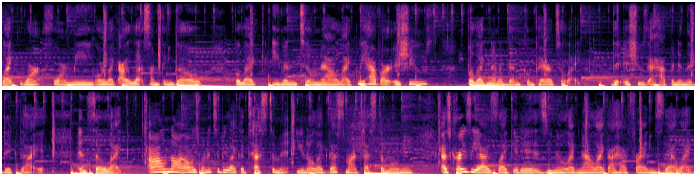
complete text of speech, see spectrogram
like weren't for me or like I let something go. But like even till now, like we have our issues, but like none of them compare to like the issues that happened in the dick diet. And so like I don't know, I always want it to be like a testament, you know, like that's my testimony. As crazy as like it is, you know, like now like I have friends that like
